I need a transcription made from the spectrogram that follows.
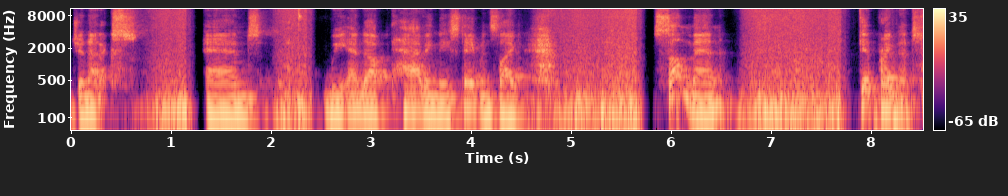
genetics, and we end up having these statements like some men get pregnant.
